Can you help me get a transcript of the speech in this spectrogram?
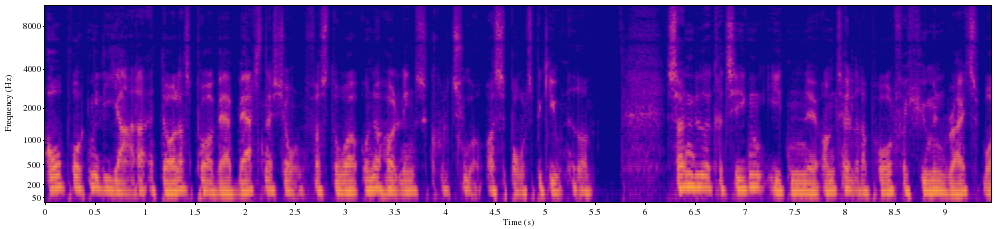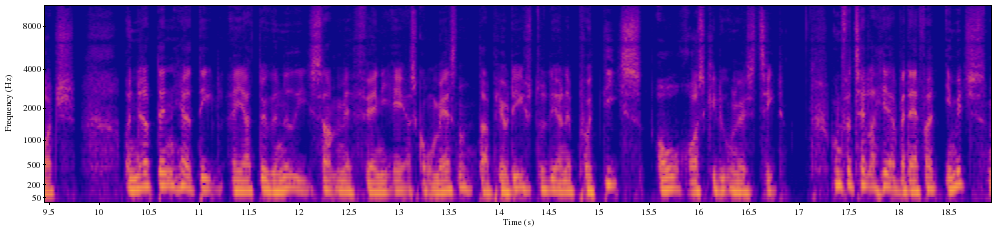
og brugt milliarder af dollars på at være værtsnation for store underholdnings-, kultur- og sportsbegivenheder. Sådan lyder kritikken i den øh, omtalte rapport fra Human Rights Watch. Og netop den her del er jeg dykket ned i sammen med Fanny Aerskov Madsen, der er phd studerende på DIS og Roskilde Universitet. Hun fortæller her, hvad det er for et image, som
